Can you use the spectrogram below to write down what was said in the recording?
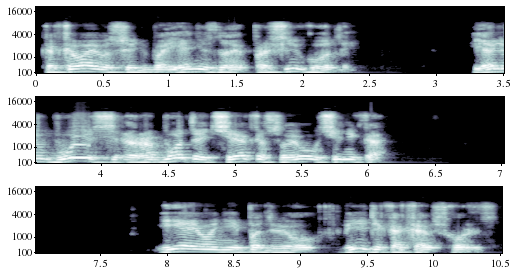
Какова его судьба? Я не знаю. Прошли годы. Я любуюсь работой человека, своего ученика. И я его не подвел. Видите, какая схожесть?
